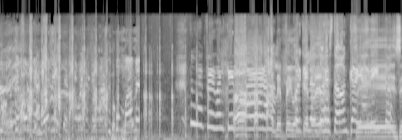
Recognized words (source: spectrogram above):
no, este porque no, no mames. Le pegó al que no Ah, era. le pegó al porque que los no dos era. estaban calladitos. Sí,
